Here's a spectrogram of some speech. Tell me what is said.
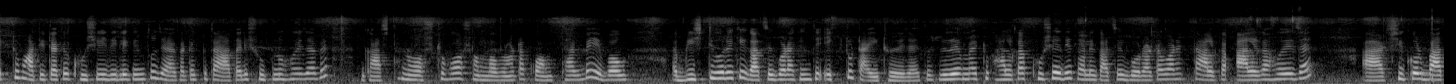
একটু মাটিটাকে খুশিয়ে দিলে কিন্তু জায়গাটা একটু তাড়াতাড়ি শুকনো হয়ে যাবে, গাছটা নষ্ট হওয়ার সম্ভাবনাটা কম থাকবে এবং বৃষ্টি হলে কি গাছের গোড়া কিন্তু একটু টাইট হয়ে যায়। তো যদি আমরা একটু হালকা খুশিয়ে দিই, তাহলে গাছের গোড়াটাও অনেকটা আলগা আলগা হয়ে যায়। আর শিকড় বাত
